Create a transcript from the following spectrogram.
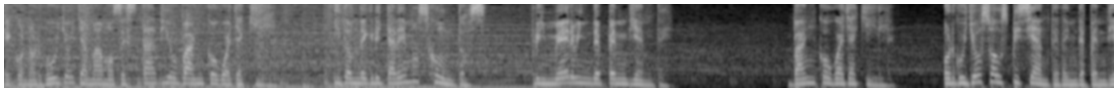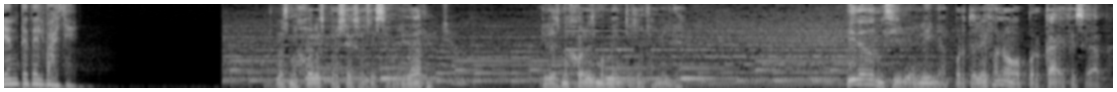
Que con orgullo llamamos Estadio Banco Guayaquil y donde gritaremos juntos, primero Independiente. Banco Guayaquil, orgulloso auspiciante de Independiente del Valle. Los mejores procesos de seguridad y los mejores momentos en familia. Pide a domicilio en línea, por teléfono o por KFC App.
